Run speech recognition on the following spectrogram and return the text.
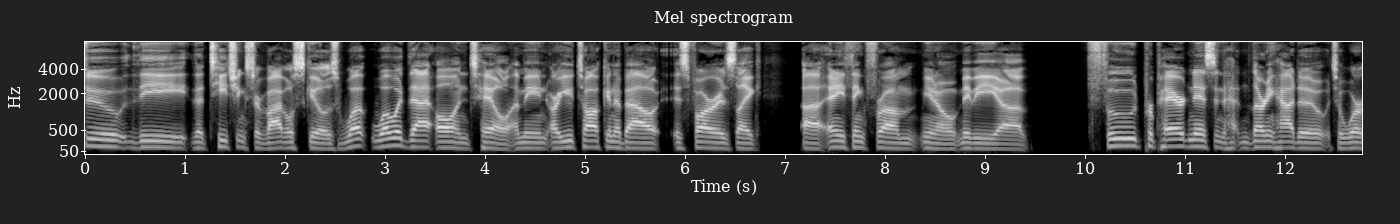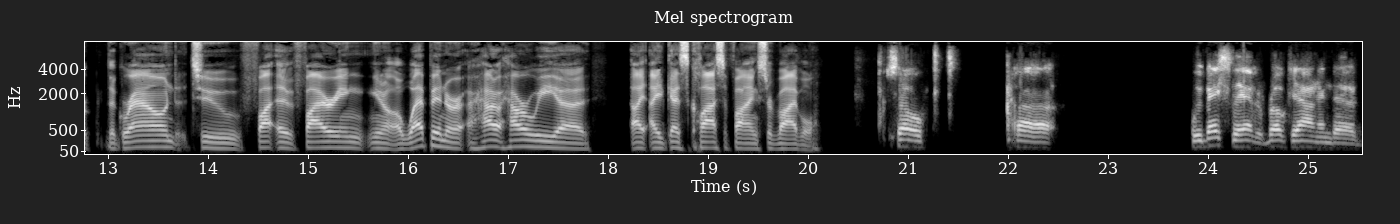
to the the teaching survival skills, what what would that all entail? I mean, are you talking about as far as like uh, anything from you know maybe uh, food preparedness and learning how to to work the ground to fi- uh, firing you know a weapon, or how how are we? Uh, I, I guess classifying survival. So, uh, we basically have it broke down into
